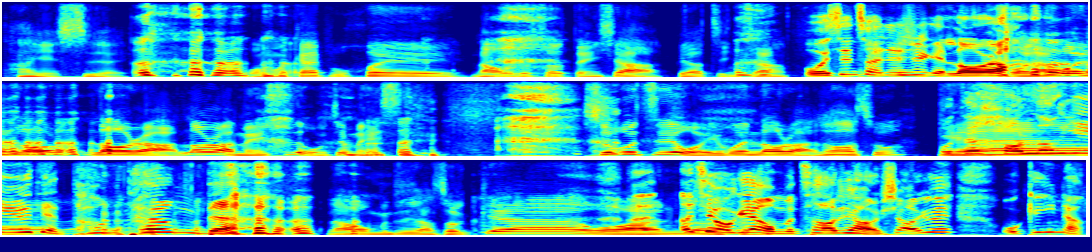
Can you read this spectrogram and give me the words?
他也是哎、我们该不会？然后我就说，等一下，不要紧张，我先传简讯给 Laura，我来问 Laura Laura，Laura 没事，我就没事。殊不知我一问 Laura，Laura 说我的喉咙也有点痛痛的。然后我们就想说，干完了，而且我跟你讲，我们超级好笑，因为我跟你讲，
